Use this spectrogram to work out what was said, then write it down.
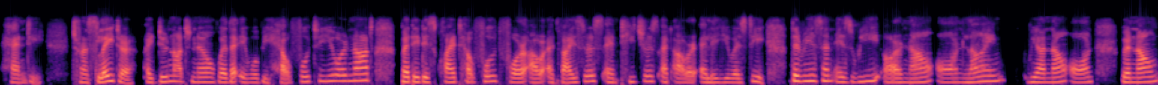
handy. Translator, I do not know whether it will be helpful to you or not, but it is quite helpful for our advisors and teachers at our LAUSD. The reason is we are now online we are now on, we're now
